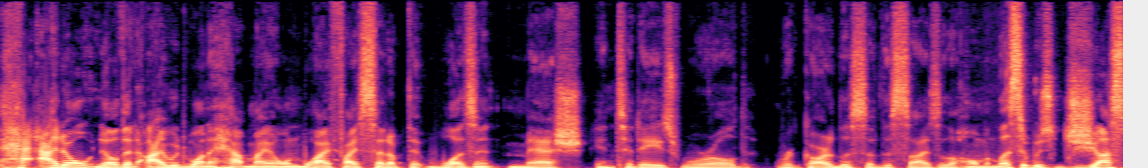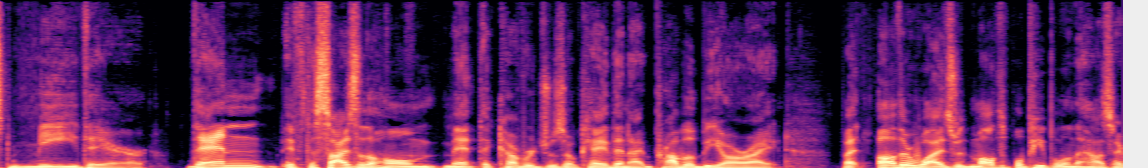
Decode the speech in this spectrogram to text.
I don't know that I would want to have my own Wi-Fi setup that wasn't mesh in today's world, regardless of the size of the home, unless it was just me there. Then, if the size of the home meant that coverage was okay, then I'd probably be all right. But otherwise, with multiple people in the house, I,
